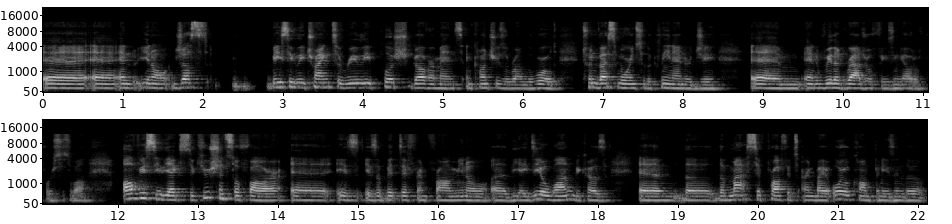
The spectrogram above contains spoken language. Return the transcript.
Uh, and, you know, just basically trying to really push governments and countries around the world to invest more into the clean energy um, and with a gradual phasing out, of course, as well. Obviously, the execution so far uh, is is a bit different from you know uh, the ideal one because um, the the massive profits earned by oil companies in the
